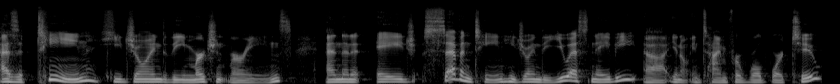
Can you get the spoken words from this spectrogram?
As a teen, he joined the Merchant Marines, and then at age 17, he joined the U.S. Navy, uh, you know, in time for World War II.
